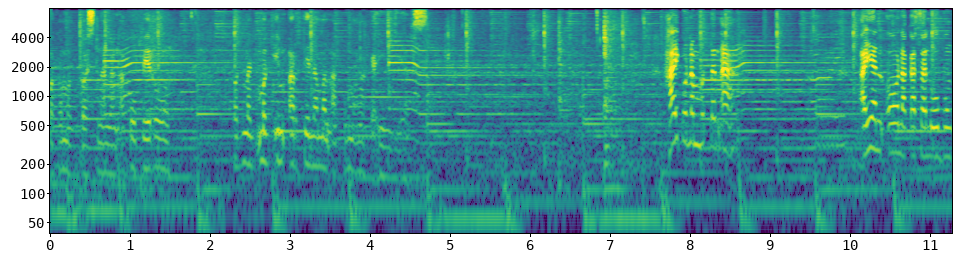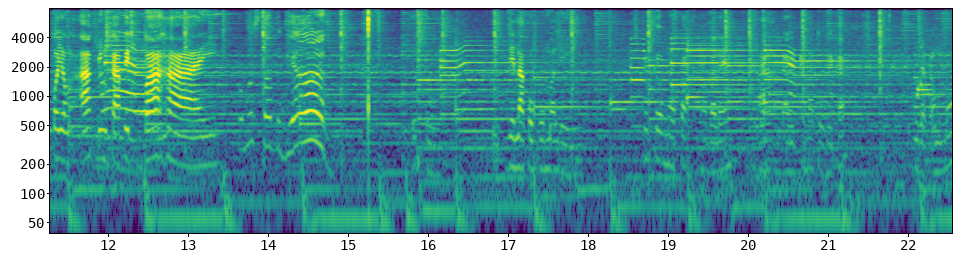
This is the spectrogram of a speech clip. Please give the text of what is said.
baka mag-bus na lang ako. Pero, pag mag-MRT naman ako mga ka-angels. Hi, kunamutan ah. Ayan o, nakasalubong ko yung aking kapitbahay. Kumusta? Ito, na ako bumaling. Kasi mapak na balik. Ha? Ay, kinatubig ka? Hindi ka mo.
